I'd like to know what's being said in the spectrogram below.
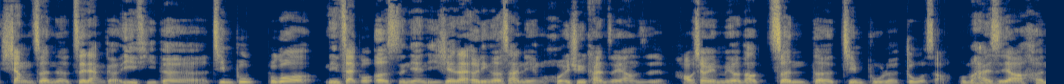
象征了这两个议题的进步。不过你再过二十年，以现在二零二三年回去看这样子，好像也没有到真的进步了多少。我们还是要很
